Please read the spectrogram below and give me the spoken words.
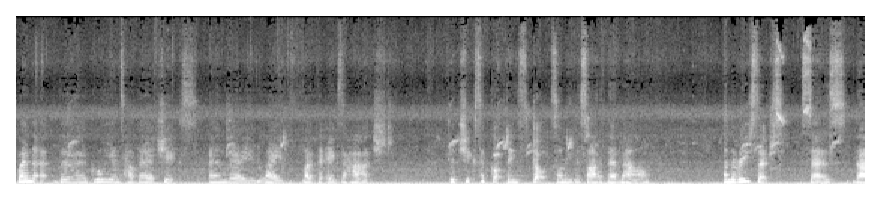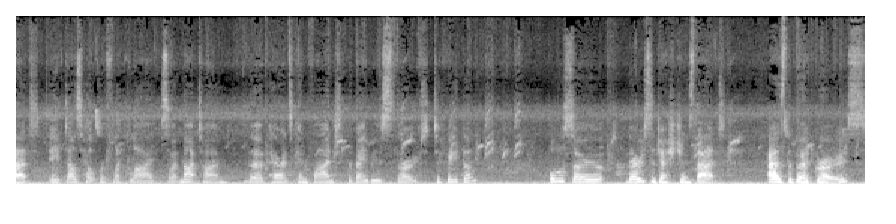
when the Gouldians have their chicks and they lay like the eggs are hatched, the chicks have got these dots on either side of their mouth, and the research says that it does help reflect light. So at night time, the parents can find the baby's throat to feed them. Also, there is suggestions that as the bird grows,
